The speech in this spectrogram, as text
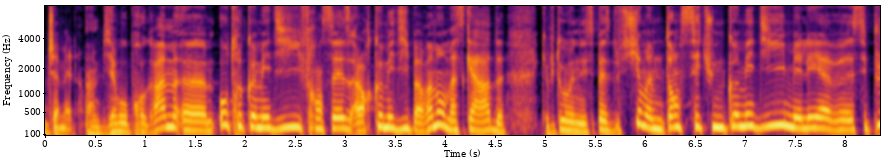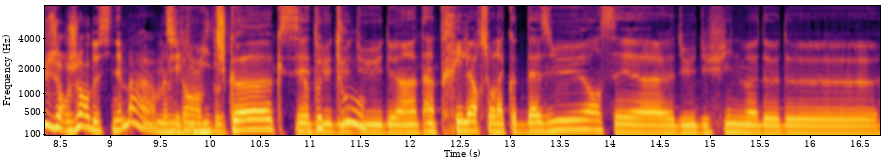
Jamel Un bien beau programme. Euh, autre comédie française, alors comédie, pas vraiment, Mascarade, qui est plutôt une espèce de... Si en même temps, c'est une comédie, mêlée à- C'est plusieurs genres de cinéma en même C'est temps. un du. Hitchcock, c'est du, du- du- un, un thriller sur la Côte d'Azur, c'est euh, du, du film de, de-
